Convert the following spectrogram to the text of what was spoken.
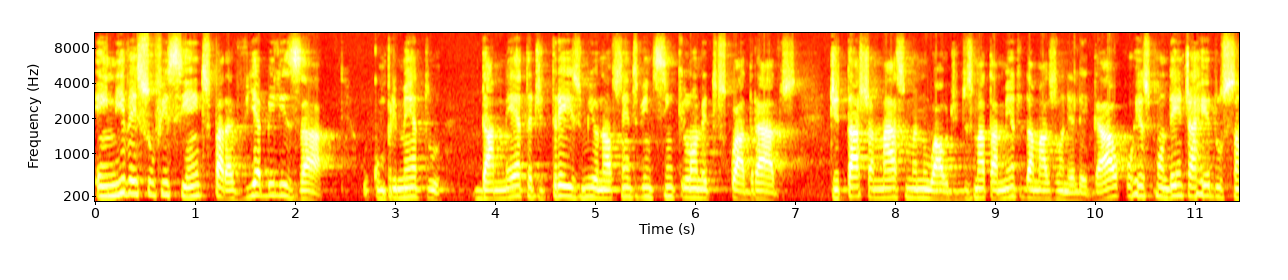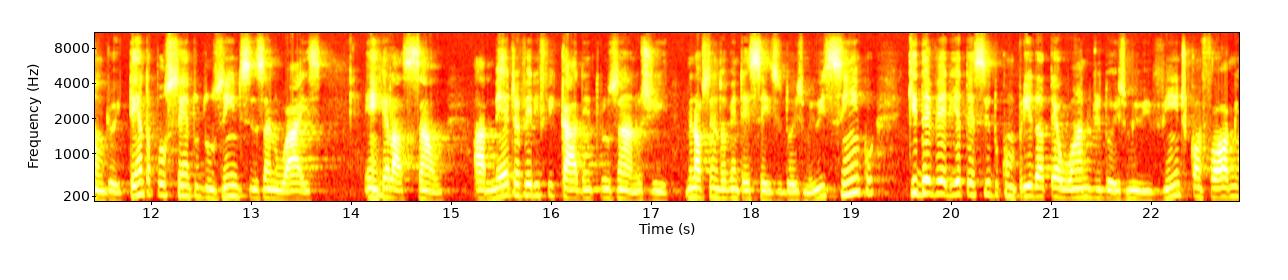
em níveis suficientes para viabilizar o cumprimento da meta de 3.925 quilômetros quadrados de taxa máxima anual de desmatamento da Amazônia Legal, correspondente à redução de 80% dos índices anuais em relação à média verificada entre os anos de 1996 e 2005, que deveria ter sido cumprida até o ano de 2020, conforme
